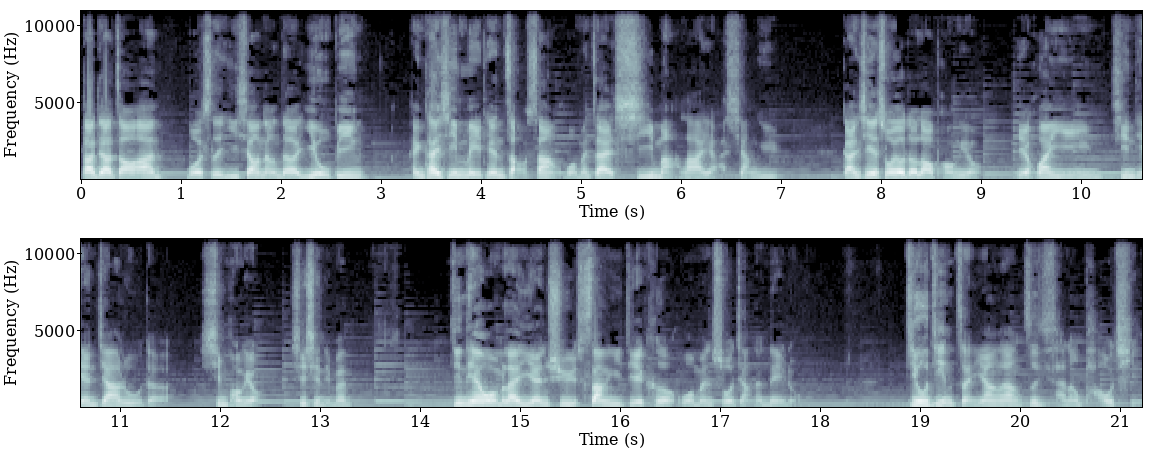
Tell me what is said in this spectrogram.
大家早安，我是易效能的右兵，很开心每天早上我们在喜马拉雅相遇。感谢所有的老朋友，也欢迎今天加入的新朋友，谢谢你们。今天我们来延续上一节课我们所讲的内容，究竟怎样让自己才能跑起来？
